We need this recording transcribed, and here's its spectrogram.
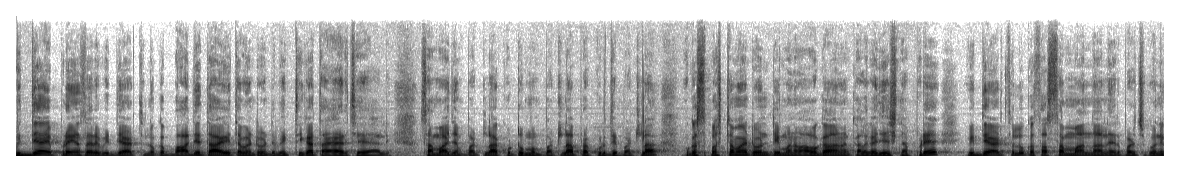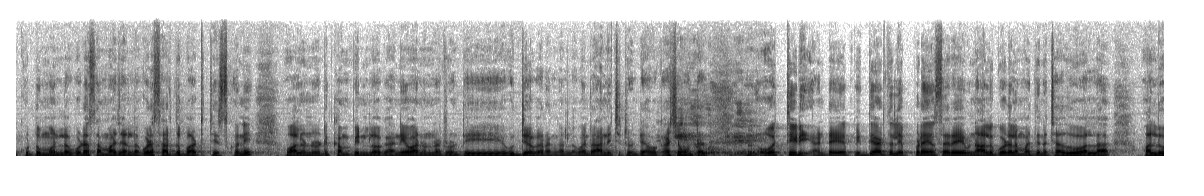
విద్య ఎప్పుడైనా సరే విద్యార్థులను ఒక బాధ్యతాయుతమైనటువంటి వ్యక్తిగా తయారు చేయాలి. సమాజం పట్ల కుటుంబం పట్ల ప్రకృతి పట్ల ఒక స్పష్టమైనటువంటి మనం అవగాహన కలగజేసినప్పుడే విద్యార్థులు ఒక సత్సంబంధాలను ఏర్పరచుకొని కుటుంబంలో కూడా సమాజంలో కూడా సర్దుబాటు చేసుకొని వాళ్ళు ఉన్నటువంటి కంపెనీలో కానీ వాళ్ళు ఉన్నటువంటి ఉద్యోగ రంగం రంగంలో కానీ రాణించేటువంటి అవకాశం ఉంటుంది. ఒత్తిడి అంటే విద్యార్థులు ఎప్పుడైనా సరే నాలుగు గోడల మధ్యన చదువు వల్ల వాళ్ళు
